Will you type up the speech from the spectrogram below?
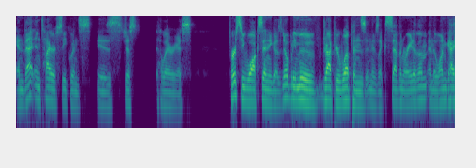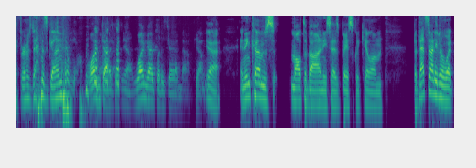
and that entire sequence is just hilarious. First, he walks in and he goes, "Nobody move! Drop your weapons!" And there's like seven or eight of them, and the one guy throws down his gun. one guy, yeah, one guy put his gun down. Yeah, Yeah. And then comes Montalban. He says, basically, kill him. But that's not even what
